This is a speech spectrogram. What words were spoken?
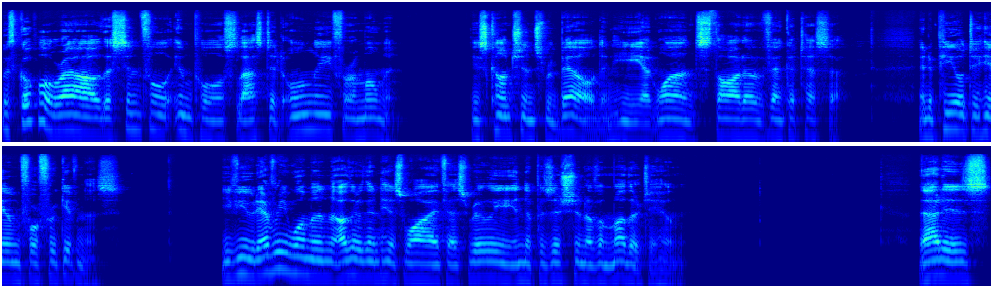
With Gopal Rao, the sinful impulse lasted only for a moment. His conscience rebelled, and he at once thought of Venkatesa and appealed to him for forgiveness. He viewed every woman other than his wife as really in the position of a mother to him. That is,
